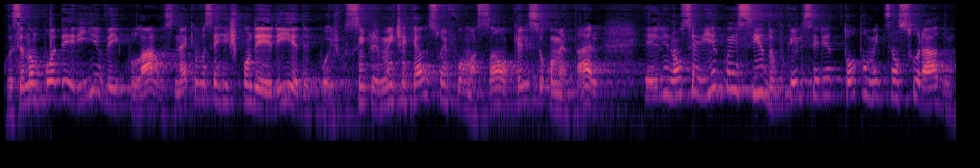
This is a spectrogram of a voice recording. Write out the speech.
Você não poderia veicular, você não é que você responderia depois, simplesmente aquela sua informação, aquele seu comentário, ele não seria conhecido, porque ele seria totalmente censurado.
